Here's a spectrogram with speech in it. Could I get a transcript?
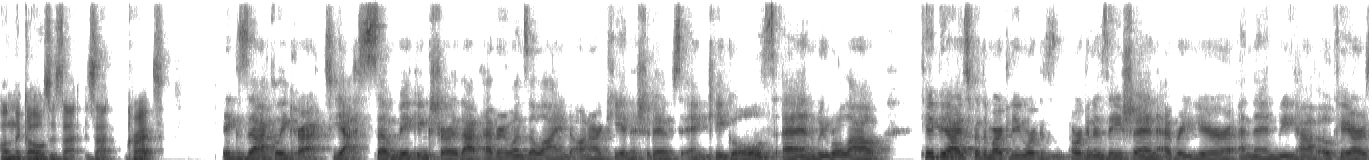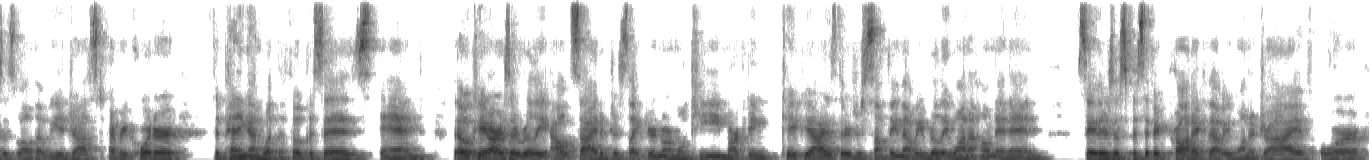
on the goals. Is that is that correct? Exactly correct. Yes. So making sure that everyone's aligned on our key initiatives and key goals. And we roll out KPIs for the marketing org- organization every year. And then we have OKRs as well that we adjust every quarter, depending on what the focus is. And the OKRs are really outside of just like your normal key marketing KPIs. They're just something that we really want to hone in in. Say there's a specific product that we want to drive, or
